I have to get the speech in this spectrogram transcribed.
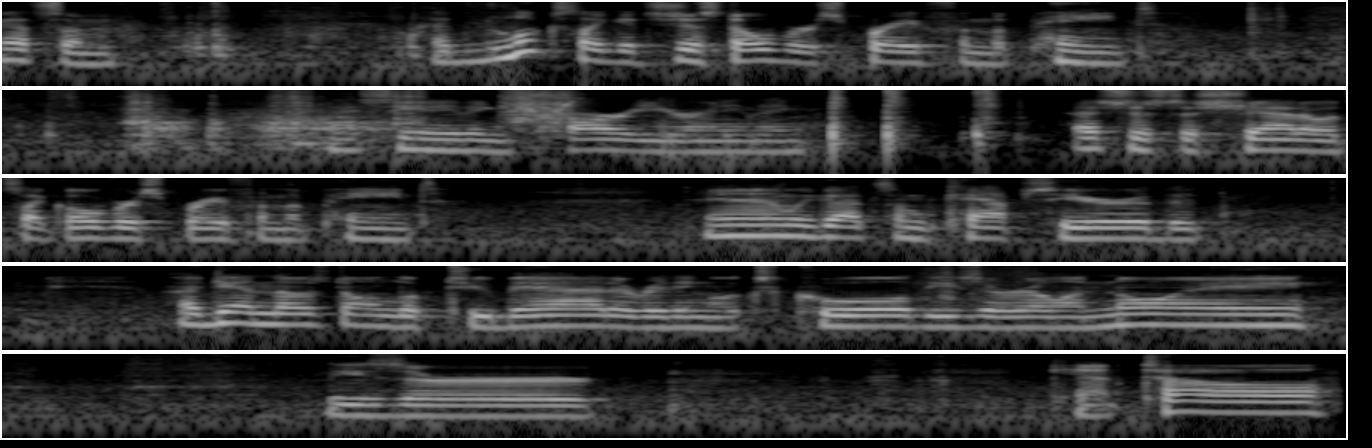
Got some. It looks like it's just overspray from the paint. I don't see anything tarry or anything. That's just a shadow. It's like overspray from the paint. And we got some caps here that, again, those don't look too bad. Everything looks cool. These are Illinois. These are, can't tell.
